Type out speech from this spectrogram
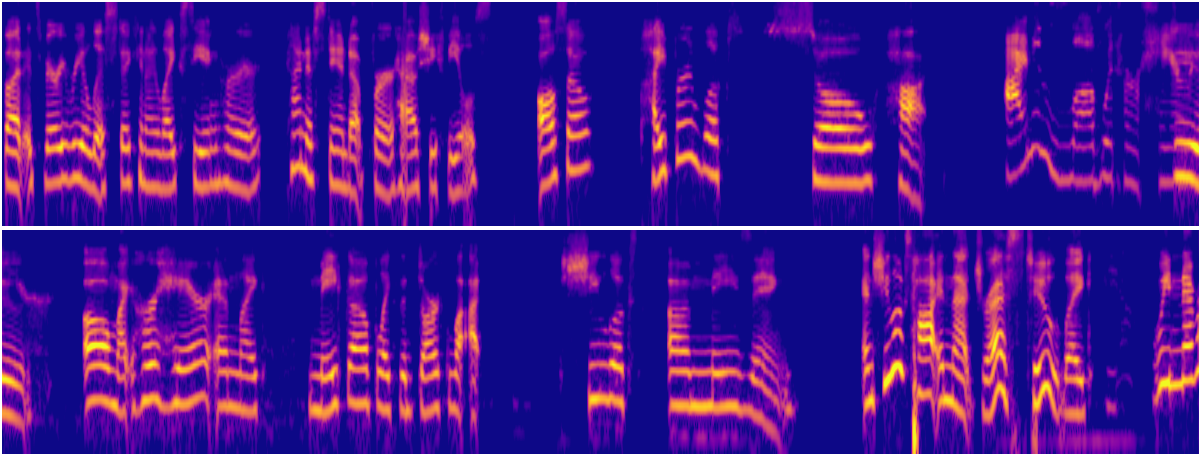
but it's very realistic and I like seeing her kind of stand up for how she feels. Also, Piper looks so hot. I'm in love with her hair Dude. here. Oh my, her hair and like makeup, like the dark light. She looks amazing. And she looks hot in that dress too. Like Yeah. we never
